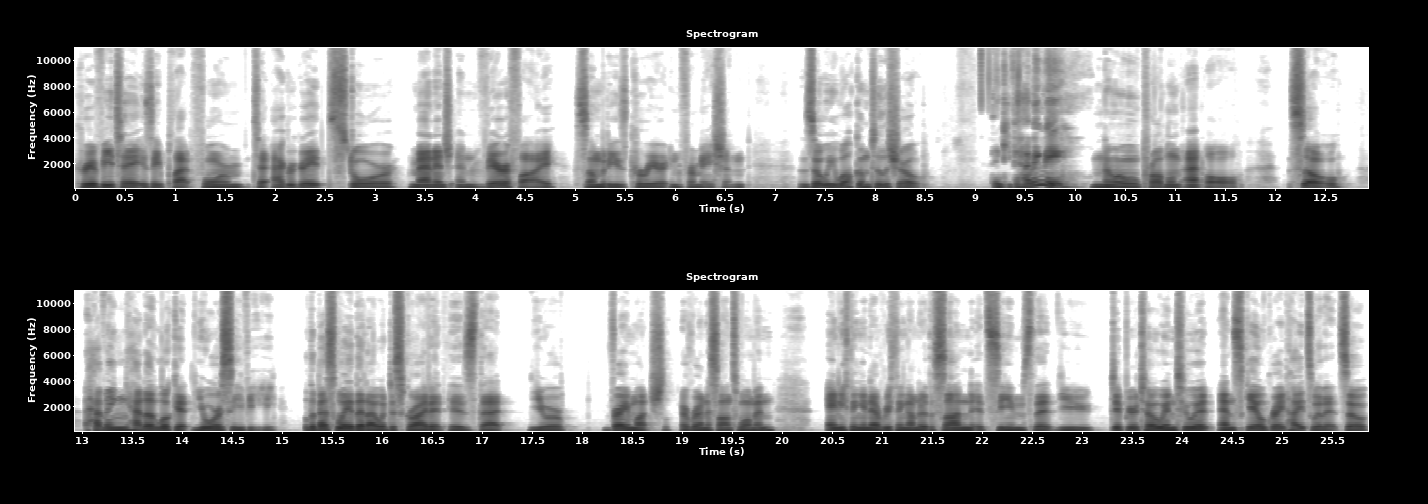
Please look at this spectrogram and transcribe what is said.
Career Vitae is a platform to aggregate, store, manage, and verify somebody's career information. Zoe, welcome to the show. Thank you for having me. No problem at all. So, having had a look at your CV, the best way that I would describe it is that you're very much a Renaissance woman. Anything and everything under the sun, it seems that you dip your toe into it and scale great heights with it. So,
